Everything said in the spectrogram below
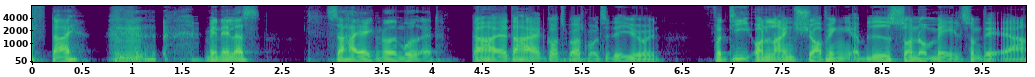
F dig. Mm. Men ellers, så har jeg ikke noget imod at... Der, har jeg, der har jeg et godt spørgsmål til det i øvrigt. Fordi online shopping er blevet så normalt, som det er,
